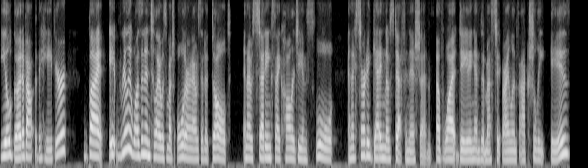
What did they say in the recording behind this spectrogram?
feel good about the behavior, but it really wasn't until I was much older and I was an adult and I was studying psychology in school and I started getting those definitions of what dating and domestic violence actually is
